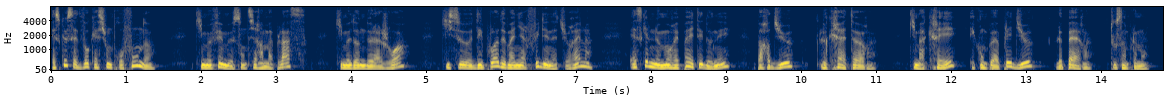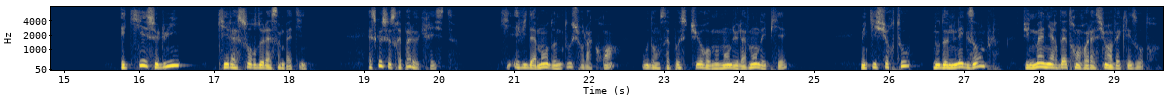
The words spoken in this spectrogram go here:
Est-ce que cette vocation profonde, qui me fait me sentir à ma place, qui me donne de la joie, qui se déploie de manière fluide et naturelle, est-ce qu'elle ne m'aurait pas été donnée par Dieu, le Créateur, qui m'a créé et qu'on peut appeler Dieu le Père, tout simplement? Et qui est celui qui est la source de la sympathie? Est-ce que ce serait pas le Christ, qui évidemment donne tout sur la croix ou dans sa posture au moment du lavement des pieds, mais qui surtout nous donne l'exemple d'une manière d'être en relation avec les autres,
